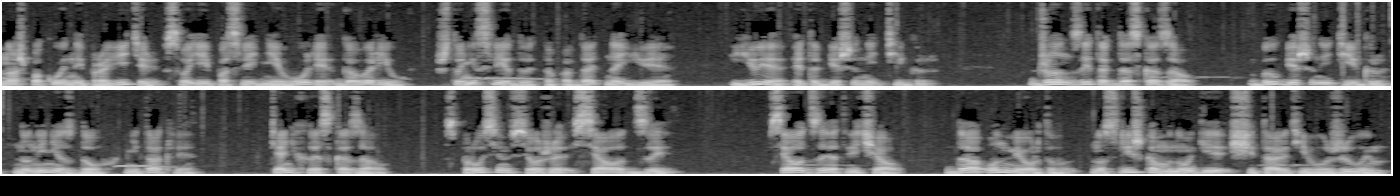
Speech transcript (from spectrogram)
наш покойный правитель в своей последней воле говорил, что не следует нападать на Юэ. Юэ – это бешеный тигр. Джон Цзы тогда сказал, был бешеный тигр, но ныне сдох, не так ли? Тяньхэ сказал, спросим все же Сяо Цзы, Сяо Цзэ отвечал, да, он мертв, но слишком многие считают его живым.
